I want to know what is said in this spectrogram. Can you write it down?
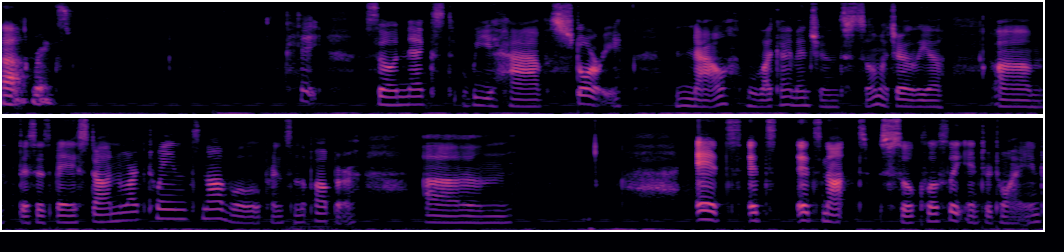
uh rings Okay, so next we have story. Now, like I mentioned so much earlier, um, this is based on Mark Twain's novel Prince and the Pauper. Um, it's it's it's not so closely intertwined,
